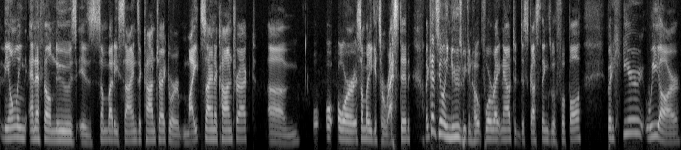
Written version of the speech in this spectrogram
the only NFL news is somebody signs a contract or might sign a contract, um, or, or, somebody gets arrested. Like that's the only news we can hope for right now to discuss things with football. But here we are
